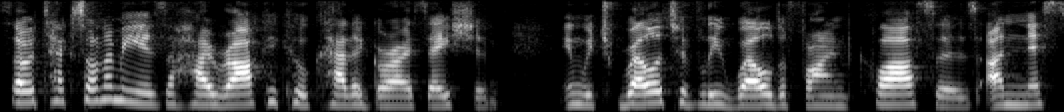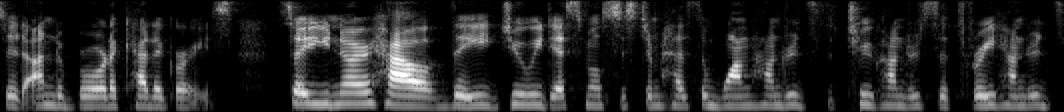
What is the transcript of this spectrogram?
So a taxonomy is a hierarchical categorization in which relatively well-defined classes are nested under broader categories. So you know how the Dewey Decimal System has the 100s, the 200s, the 300s,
